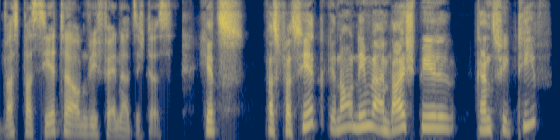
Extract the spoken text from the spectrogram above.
Was passiert da und wie verändert sich das? Jetzt was passiert? Genau, nehmen wir ein Beispiel ganz fiktiv.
